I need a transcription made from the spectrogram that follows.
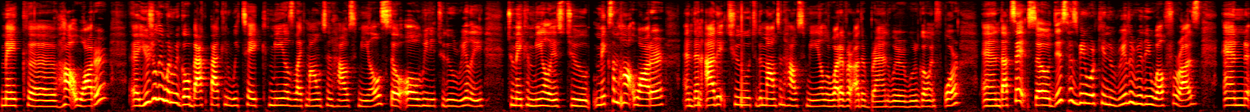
make uh, hot water. Uh, usually when we go backpacking, we take meals like mountain house meals. So all we need to do really to make a meal is to make some hot water and then add it to, to the mountain house meal or whatever other brand we're, we're going for. And that's it. So this has been working really, really well for us. And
